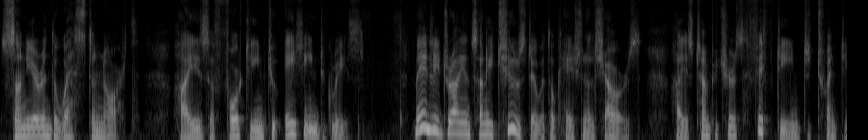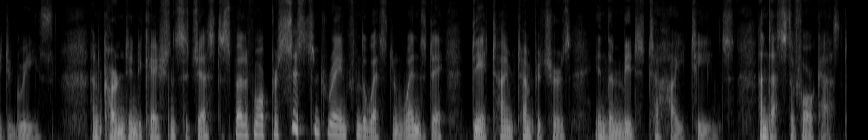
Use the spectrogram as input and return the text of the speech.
sunnier in the west and north. Highs of 14 to 18 degrees. Mainly dry and sunny Tuesday with occasional showers. Highest temperatures 15 to 20 degrees. And current indications suggest a spell of more persistent rain from the west on Wednesday, daytime temperatures in the mid to high teens. And that's the forecast.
